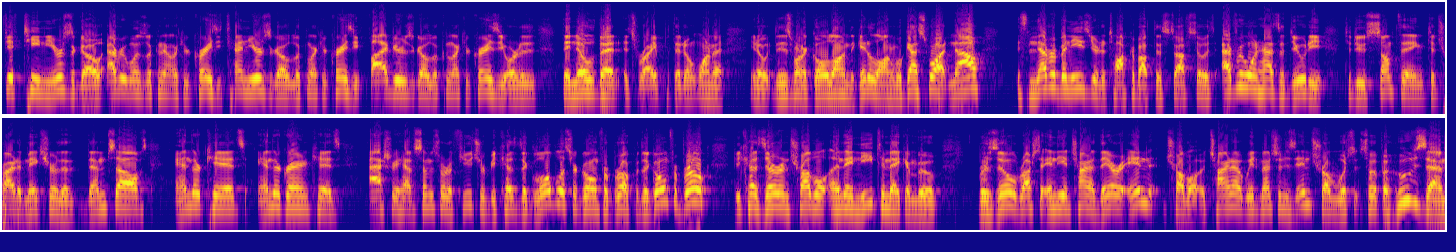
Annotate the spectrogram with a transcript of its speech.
15 years ago, everyone's looking at like you're crazy. 10 years ago, looking like you're crazy. Five years ago, looking like you're crazy. Or they know that it's right, but they don't want to, you know, they just want to go along to get along. Well, guess what? Now it's never been easier to talk about this stuff. So it's everyone has a duty to do something to try to make sure that themselves and their kids and their grandkids actually have some sort of future because the globalists are going for broke. But they're going for broke because they're in trouble and they need to make a move. Brazil, Russia, India, and China, they are in trouble. China, we'd mentioned, is in trouble, which, so it behooves them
